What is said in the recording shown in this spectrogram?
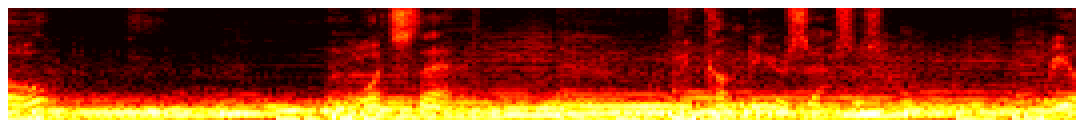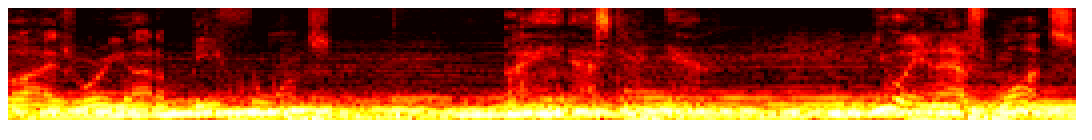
Oh? And what's that? You come to your senses? Realize where you ought to be for once? Asking again. You ain't asked once.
